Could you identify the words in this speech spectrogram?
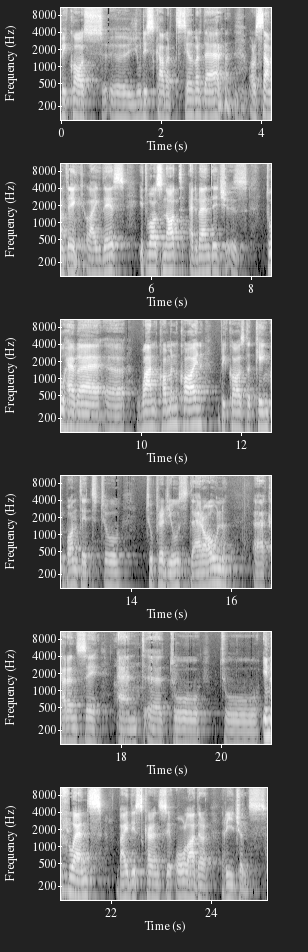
because uh, you discovered silver there or something like this. It was not advantageous to have a, uh, one common coin because the king wanted to to produce their own uh, currency and uh, to to influence by this currency all other regions.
